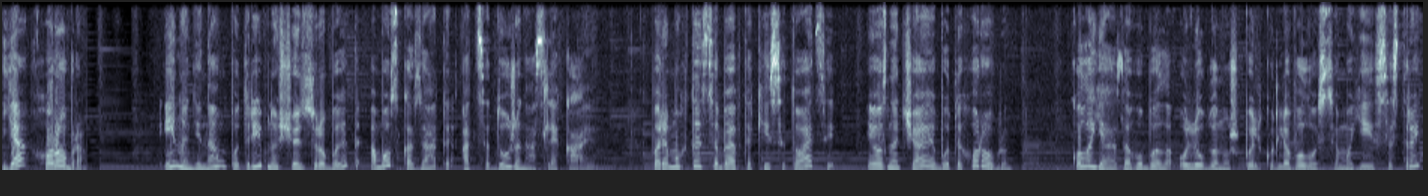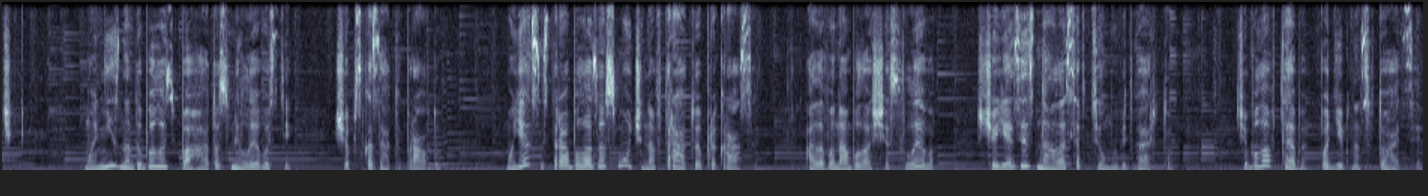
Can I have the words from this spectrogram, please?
Я хоробра. Іноді нам потрібно щось зробити або сказати, а це дуже нас лякає. Перемогти себе в такій ситуації і означає бути хоробрим. Коли я загубила улюблену шпильку для волосся моєї сестрички, мені знадобилось багато сміливості, щоб сказати правду. Моя сестра була засмучена втратою прикраси, але вона була щаслива, що я зізналася в цьому відверто. Чи була в тебе подібна ситуація?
